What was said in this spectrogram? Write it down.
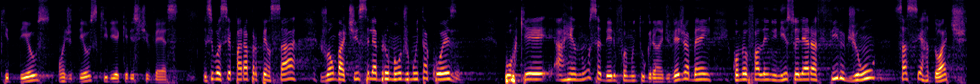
que Deus, onde Deus queria que ele estivesse. E se você parar para pensar, João Batista ele abriu mão de muita coisa porque a renúncia dele foi muito grande. Veja bem, como eu falei no início, ele era filho de um sacerdote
